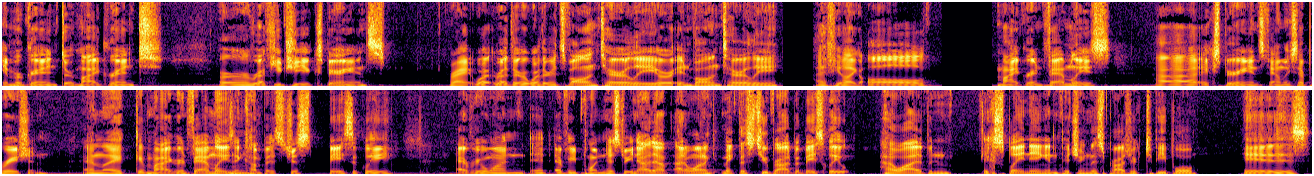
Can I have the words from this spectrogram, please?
immigrant or migrant or refugee experience, right? Whether whether it's voluntarily or involuntarily, I feel like all migrant families uh, experience family separation, and like migrant families encompass just basically everyone at every point in history. Now, now I don't want to make this too broad, but basically, how I've been explaining and pitching this project to people is,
